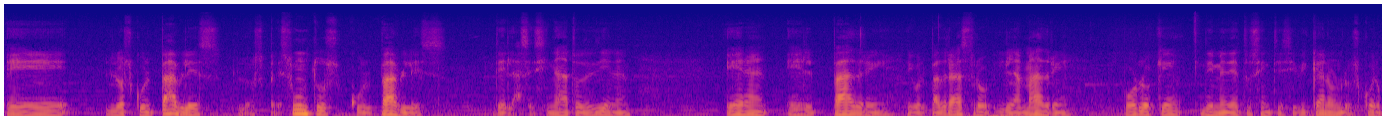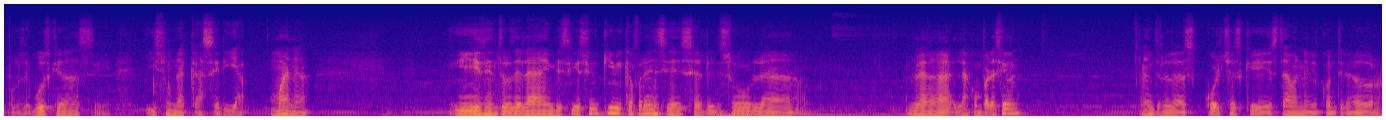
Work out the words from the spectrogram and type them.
Eh, los culpables, los presuntos culpables del asesinato de Dylan, eran el padre, digo el padrastro y la madre, por lo que de inmediato se intensificaron los cuerpos de búsqueda, se hizo una cacería humana y dentro de la investigación química forense se realizó la, la, comparación entre las colchas que estaban en el contenedor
